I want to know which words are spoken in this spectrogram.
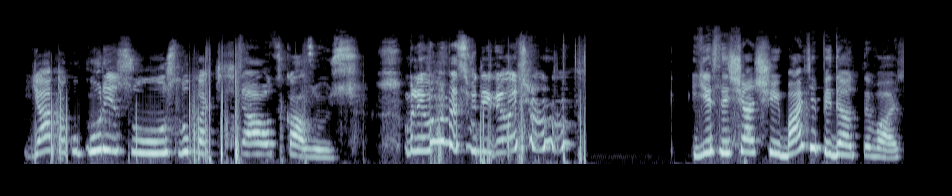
Я таку курицу слухатися отказуюсь. Блін, вона без світика. Якщо зараз ще й батя піде відтивати,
